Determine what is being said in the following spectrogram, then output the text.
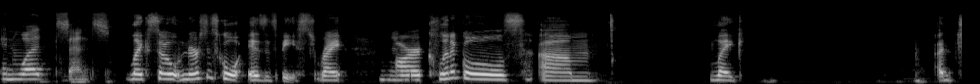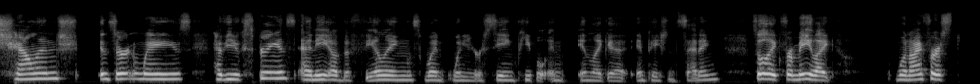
In what sense? like so nursing school is its beast right? Mhm. are clinicals um like a challenge in certain ways. Have you experienced any of the feelings when when you're seeing people in in like a inpatient setting? So like for me like when i first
